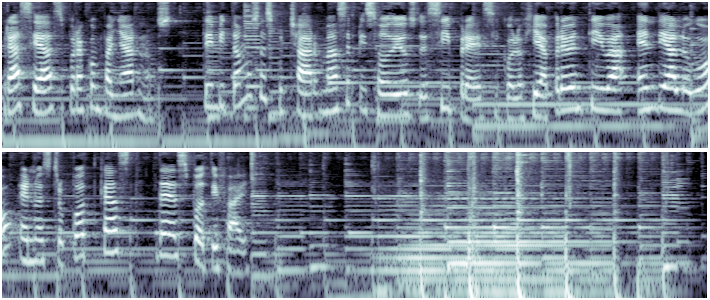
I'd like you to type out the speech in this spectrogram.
Gracias por acompañarnos. Te invitamos a escuchar más episodios de CIPRE, Psicología Preventiva, en diálogo en nuestro podcast de Spotify.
